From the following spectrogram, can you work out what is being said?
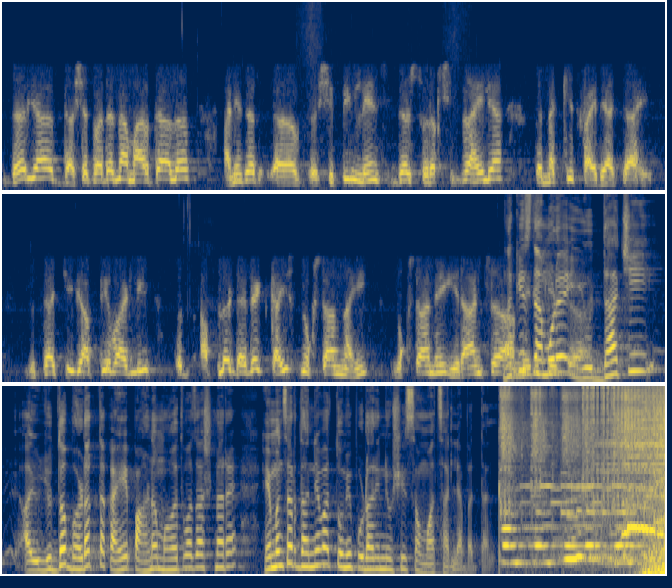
जर या दहशतवाद्यांना मारता आलं आणि जर शिपिंग लेन्स जर सुरक्षित राहिल्या तर नक्कीच फायद्याचं आहे. युद्धाची व्याप्ती वाढली तर आपलं डायरेक्ट काहीच नुकसान नाही. नुकसान हे इराणचं नक्कीच. त्यामुळे युद्धाची युद्ध भडकतं का? हे पाहणं महत्त्वाचं असणार आहे. हेमंत सर धन्यवाद तुम्ही पुढारी न्यूजशी संवाद साधल्याबद्दल.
